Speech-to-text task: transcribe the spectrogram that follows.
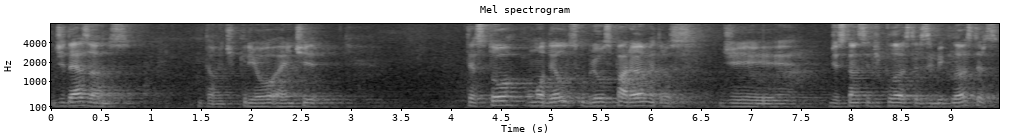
de 10 anos. Então a gente criou, a gente testou o modelo, descobriu os parâmetros de distância de clusters e biclusters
